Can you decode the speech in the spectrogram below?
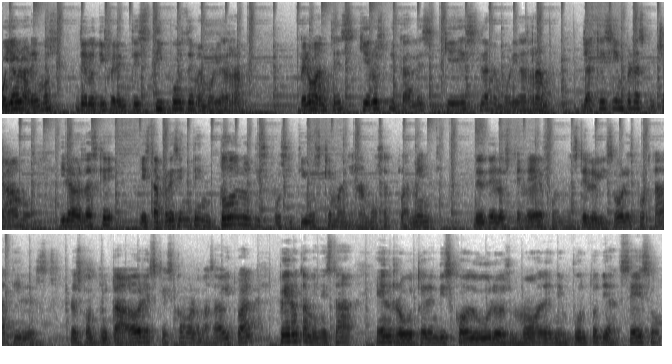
Hoy hablaremos de los diferentes tipos de memoria RAM. Pero antes quiero explicarles qué es la memoria RAM, ya que siempre la escuchamos y la verdad es que está presente en todos los dispositivos que manejamos actualmente, desde los teléfonos, televisores portátiles, los computadores, que es como lo más habitual, pero también está en router, en disco duros, modem, en puntos de acceso.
